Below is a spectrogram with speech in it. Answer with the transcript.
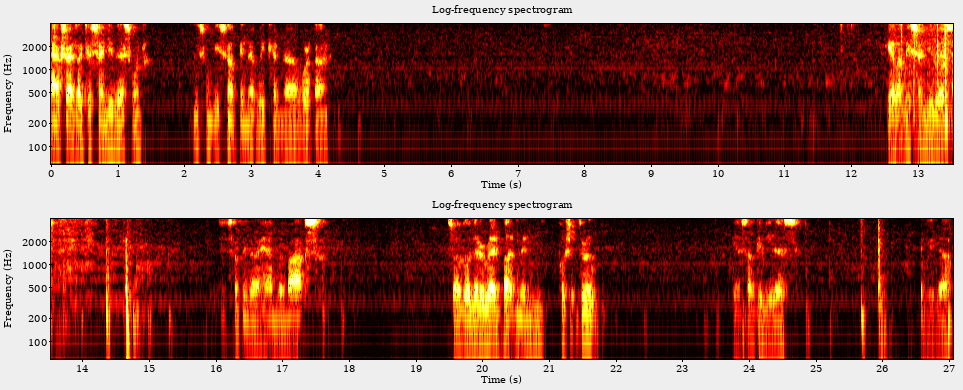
Actually, I'd like to send you this one. This will be something that we can uh, work on. Yeah, let me send you this. Something that I have in the box. So I'll go to the red button and push it through. Yes, I'll give you this. There you go.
